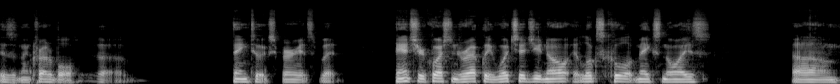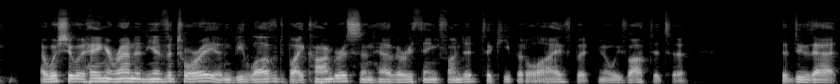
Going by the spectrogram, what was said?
is an incredible uh, thing to experience. But to answer your question directly, what should you know? It looks cool. It makes noise. Um, I wish it would hang around in the inventory and be loved by Congress and have everything funded to keep it alive. But you know, we've opted to to do that.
